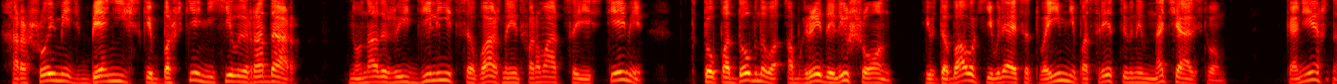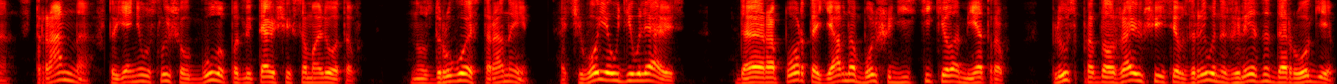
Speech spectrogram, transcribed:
хорошо иметь в бионической башке нехилый радар, но надо же и делиться важной информацией с теми, кто подобного апгрейда лишен и вдобавок является твоим непосредственным начальством. Конечно, странно, что я не услышал гула подлетающих самолетов. Но с другой стороны, от чего я удивляюсь? До аэропорта явно больше 10 километров, плюс продолжающиеся взрывы на железной дороге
